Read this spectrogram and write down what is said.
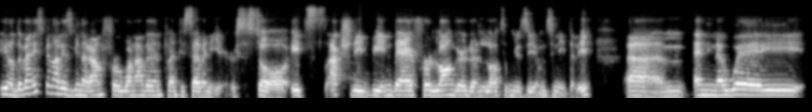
You know, the Venice Biennale has been around for 127 years, so it's actually been there for longer than lots of museums in Italy. Um, and in a way,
